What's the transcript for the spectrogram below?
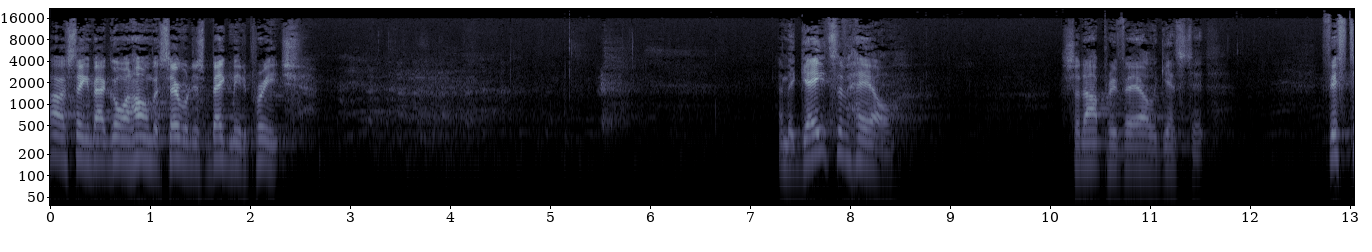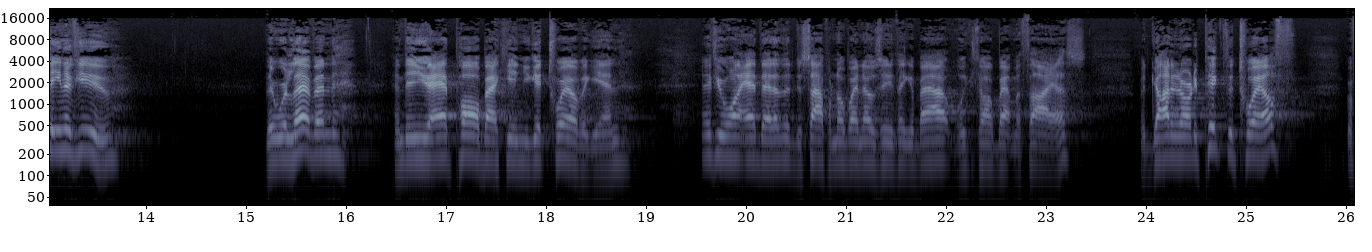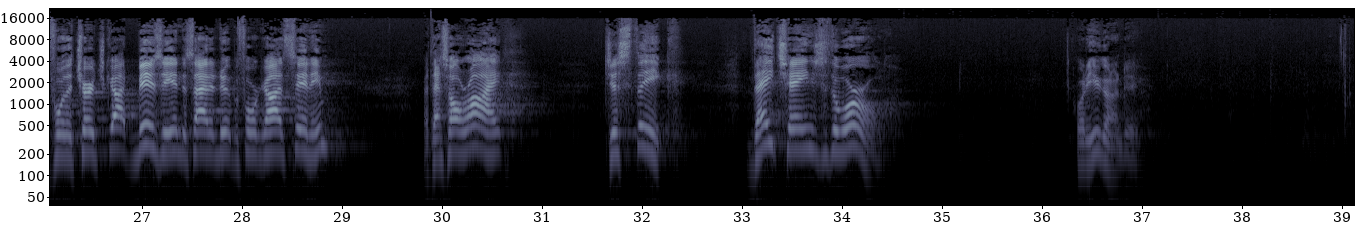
I was thinking about going home, but several just begged me to preach. and the gates of hell shall not prevail against it. Fifteen of you, there were 11, and then you add Paul back in, you get 12 again. And if you want to add that other disciple nobody knows anything about, we can talk about Matthias. But God had already picked the 12th before the church got busy and decided to do it before God sent him. But that's all right. Just think they changed the world. What are you going to do?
